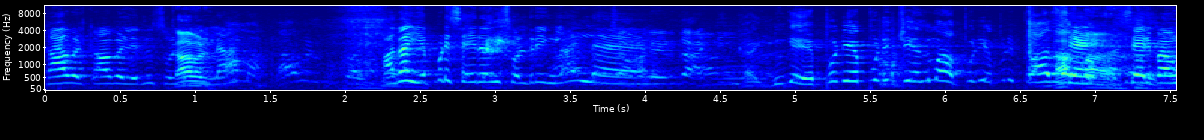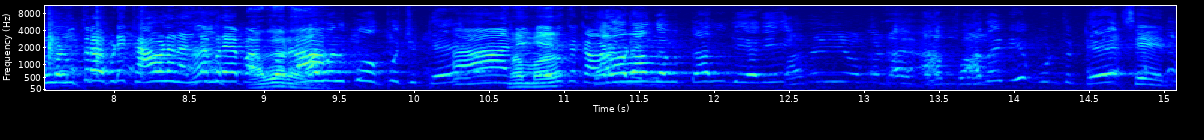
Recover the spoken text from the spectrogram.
காவல் காவல் எதுவும் சொல்றீங்களா? அதான் எப்படி செய்யறதுன்னு சொல்றீங்களா இல்ல? இங்க எப்படி எப்படி செய்யணுமோ அப்படி எப்படி சரி பாதுகாப்பு சரிப்பா உங்கள் உத்தரவு அப்படியே காவலை நல்ல முறையா பாத்துறோம் காவலுக்கு ஒப்பிச்சுட்டு நீங்க. எதுக்கு கவலை வாங்க விட்டாலும் சரி. பதவியை கொடுத்துட்டு சரி.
